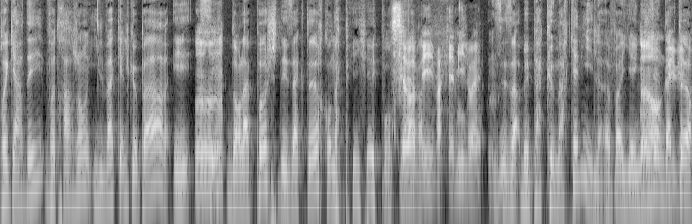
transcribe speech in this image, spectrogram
regardez, votre argent, il va quelque part et mmh. c'est dans la poche des acteurs qu'on a payé pour faire. payer Marc Hamill, ouais. C'est ça, mais pas que Marc Hamill. Enfin, il y a une dizaine d'acteurs,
